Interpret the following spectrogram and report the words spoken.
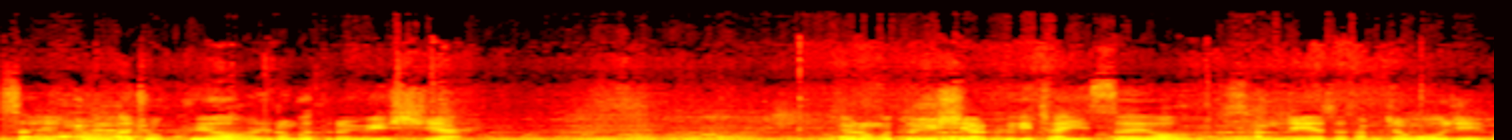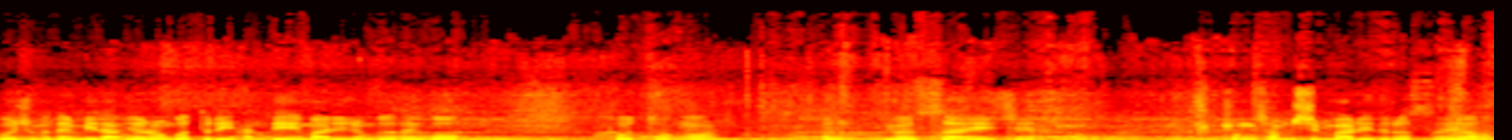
사이즈 좀 더 좋고요. 이런 것들은 위시알. 이런 것도 위시알 크기 차이 있어요. 3G에서 3.5G 보시면 됩니다. 이런 것들이 한 4마리 정도 되고 보통은 요 사이즈 총 30마리 들었어요.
